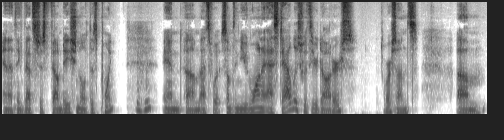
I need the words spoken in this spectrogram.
and i think that's just foundational at this point Mhm. and um, that's what something you'd want to establish with your daughters or sons um,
